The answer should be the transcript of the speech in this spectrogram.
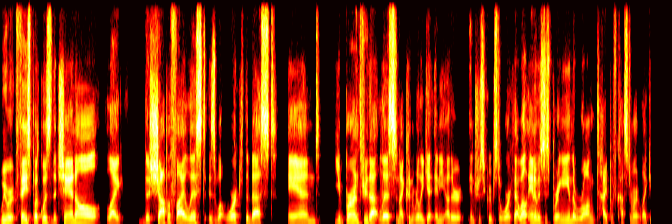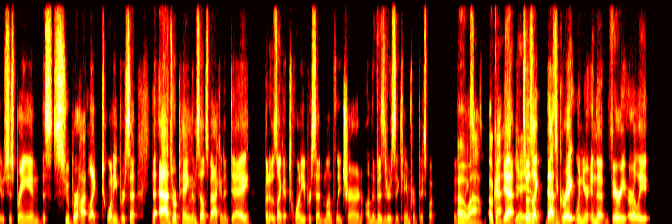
we were Facebook was the channel, like the Shopify list is what worked the best. And you burn through that list and i couldn't really get any other interest groups to work that well and it was just bringing in the wrong type of customer like it was just bringing in this super high like 20% the ads were paying themselves back in a day but it was like a 20% monthly churn on the visitors that came from facebook oh wow sense. okay yeah, yeah so yeah. it's like that's great when you're in the very early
